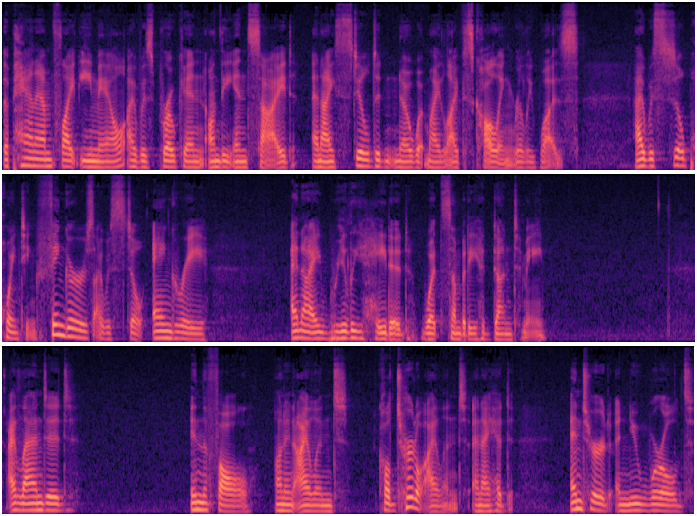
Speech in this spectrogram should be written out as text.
the Pan Am flight email, I was broken on the inside and I still didn't know what my life's calling really was. I was still pointing fingers, I was still angry, and I really hated what somebody had done to me. I landed in the fall on an island called Turtle Island, and I had entered a new world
